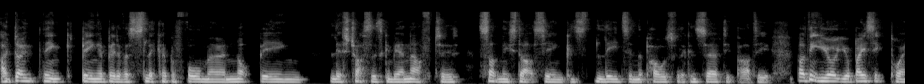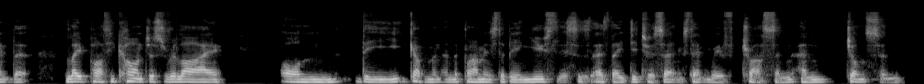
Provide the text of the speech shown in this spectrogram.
I don't think being a bit of a slicker performer and not being Liz Truss is going to be enough to suddenly start seeing leads in the polls for the Conservative Party. But I think your your basic point that Labour Party can't just rely on the government and the prime minister being useless as, as they did to a certain extent with Truss and, and Johnson,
